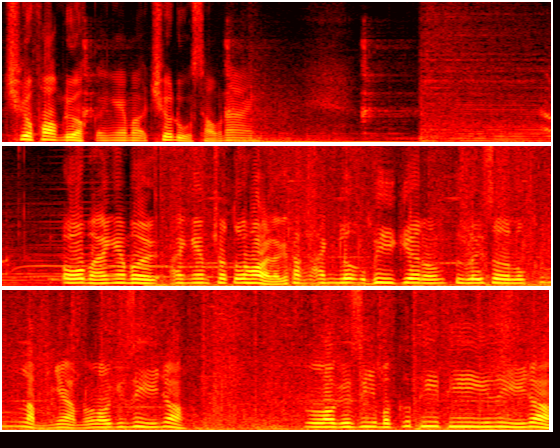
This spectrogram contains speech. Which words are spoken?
Chưa form được, anh em ạ, Chưa đủ 6 line Ô, mà anh em ơi, Anh em cho tôi hỏi là cái thằng anh lợ vi kia Nó từ lấy giờ nó cứ lẩm nhảm Nó nói cái gì nhở? Lo cái gì mà cứ thi thi cái gì nhở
